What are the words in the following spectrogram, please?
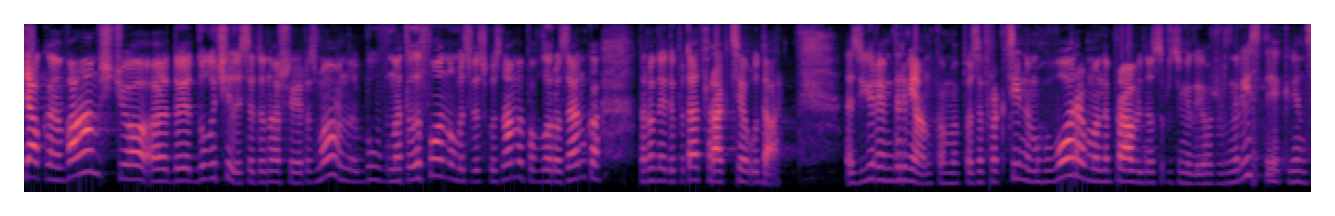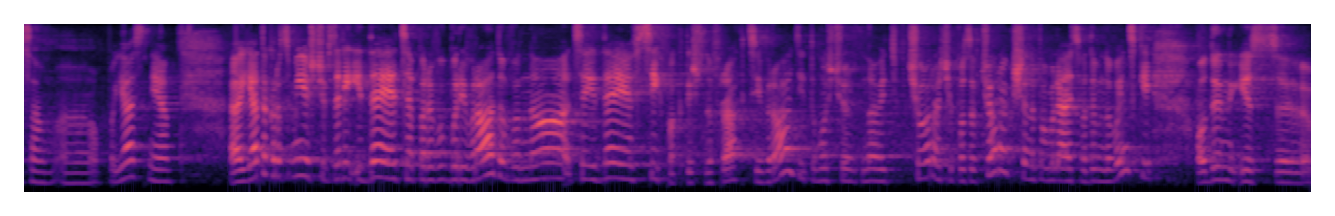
Дякую вам, що е, до- долучилися до нашої розмови. Був на телефонному зв'язку з нами Павло Розенко, народний депутат фракція Удар. З Юрієм Дервянком. ми позафракційним говоримо. Неправильно зрозуміли його журналісти, як він сам е, пояснює. Е, Я так розумію, що взагалі ідея ця перевиборів ради, вона це ідея всіх фактично фракцій в раді, тому що навіть вчора чи позавчора, якщо не помиляюсь, Вадим Новинський, один із е,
